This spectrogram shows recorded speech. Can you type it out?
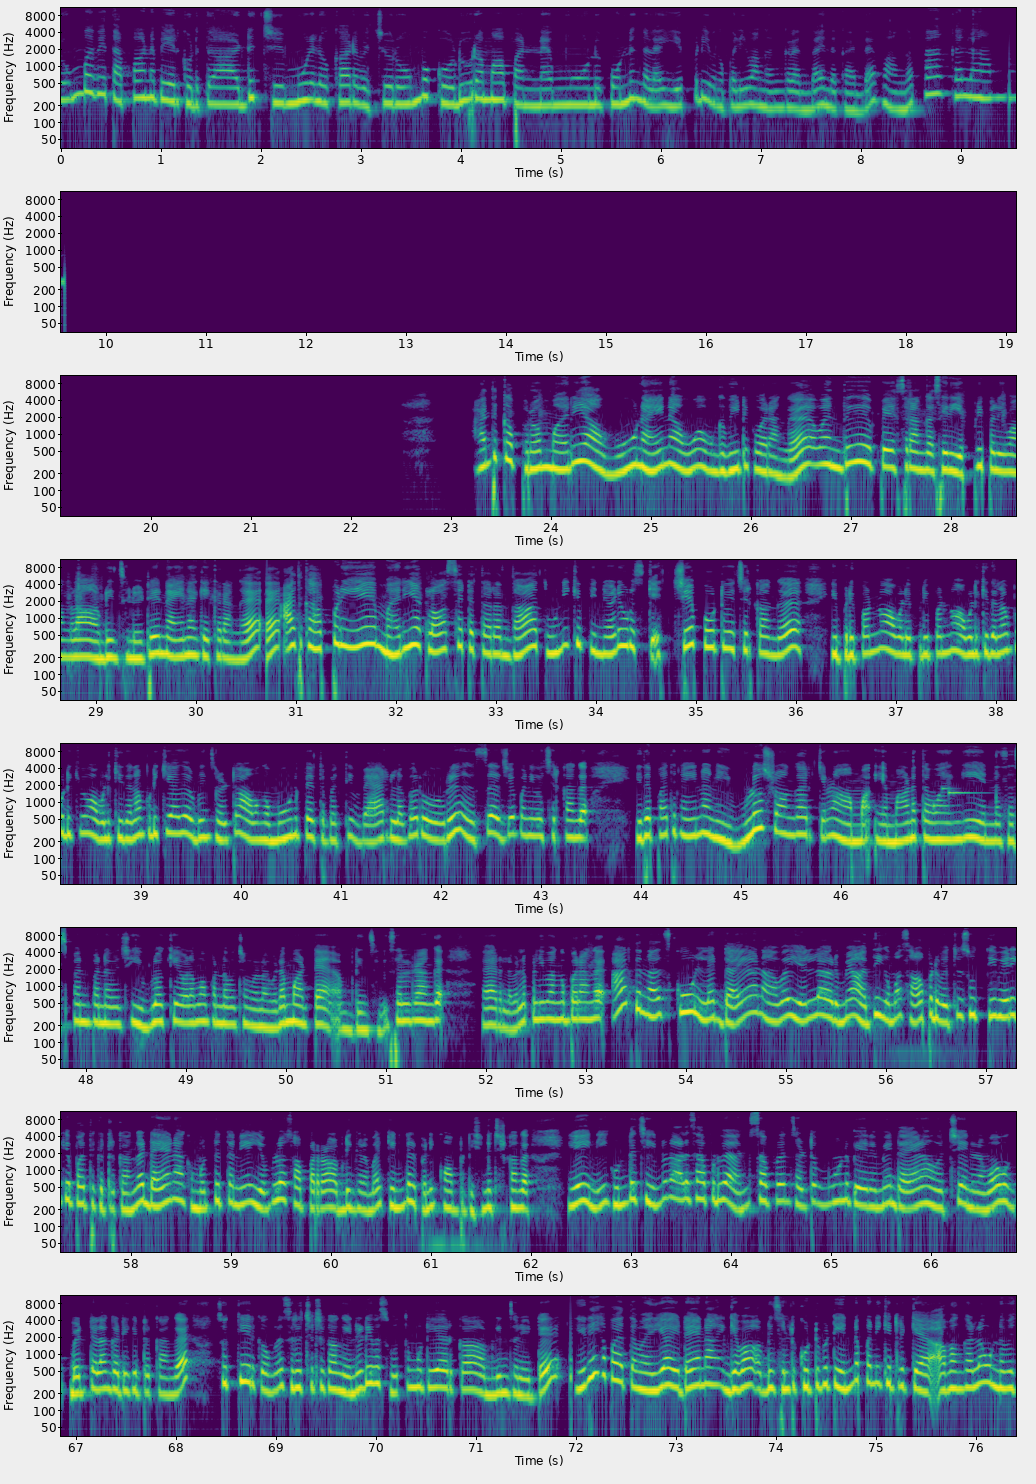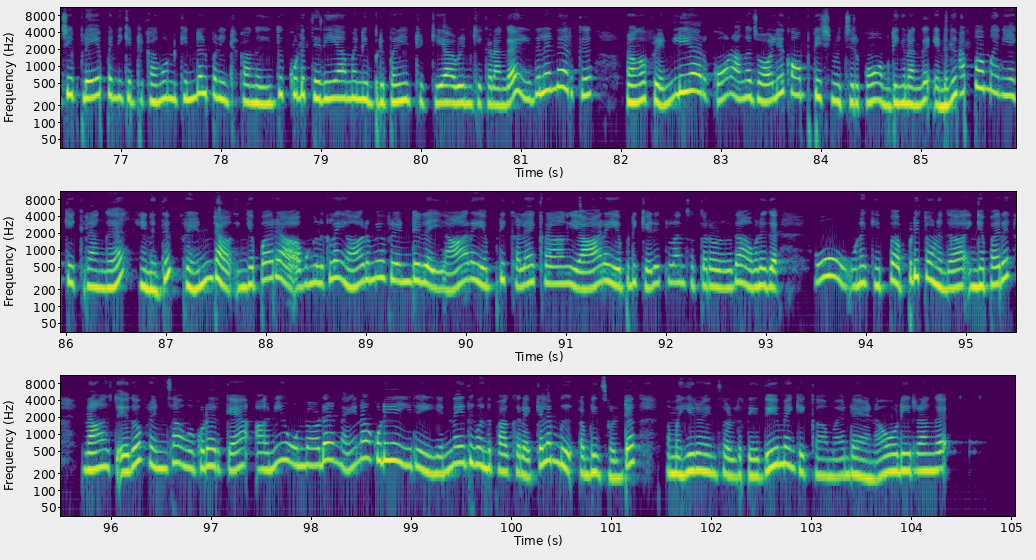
ரொம்பவே தப்பான பேர் கொடுத்து, அடித்து மூளையில் உட்கார வச்சு, ரொம்ப கொடூரமாக பண்ண மூணு பொண்ணுங்களை எப்படி இவங்க பழிவாங்கங்கிறது தான் இந்த கதை. வாங்க பார்க்கலாம். அதுக்கப்புறம் மரியாவும், நயனாவும் அவங்க வீட்டுக்கு வராங்க. வந்து பேசுறாங்க. சரி எப்படி பழிவாங்கலாம் அப்படின்னு சொல்லிட்டு நயனா கேட்குறாங்க. அதுக்கு அப்படியே மரியா கிளாசெட்டை திறந்தா, துணிக்கு பின்னாடி ஒரு ஸ்கெட்சே போட்டு வச்சிருக்காங்க. இப்படி பண்ணும், அவள் இப்படி பண்ணும், அவளுக்கு இதெல்லாம் பிடிக்கும், அவளுக்கு இதெல்லாம் பிடிக்காது அப்படின்னு சொல்லிட்டு அவங்க மூணு பேர்த்த பற்றி வேற லெவல் ஒரு ரிசர்ச்சே பண்ணி வச்சிருக்காங்க. இதை பார்த்து நயனா, "நீ இவ்வளோ ஸ்ட்ராங்காக இருக்கியேன்னா" ஆமாம் என் மானத்தை வாங்கி என்னை சஸ்பெண்ட் பண்ண வச்சு, இவ்வளோ கேவலமாக பண்ண வச்சவங்கள நான் விடமாட்டேன் அப்படின்னு சொல்லி சொல்கிறாங்க வேற லெவலில் பழி வாங்க போகிறாங்க இருக்காங்க அடுத்த நாள் ஸ்கூலில் டயானாவை எல்லாருமே அதிகமாக சாப்பிட வச்சு சுற்றி வேடிக்கை பார்த்துக்கிட்டு இருக்காங்க. டயானாக்கு மட்டும் தனியாக எவ்வளோ சாப்பிட்றா அப்படிங்கிற மாதிரி கிண்டல் பண்ணி காம்படிஷன் வச்சுருக்காங்க "ஏய் நீ குண்டச்சி இன்னும் நாலு சாப்பிடுவேன் அஞ்சு சாப்பிடுவேன்னு" சொல்லிட்டு மூணு பேருமே டயானா வச்சு என்னென்னவோ பெட்டெல்லாம் கட்டிக்கிட்டு இருக்காங்க. சுற்றி இருக்கவங்கள சிரிச்சிட்டு இருக்காங்க. "என்னடி இவ சோத்து இருக்கா" அப்படின்னு சொல்லிட்டு. இதைய பார்த்த மாதிரியா "டயானா இங்கே வா" அப்படின்னு சொல்லிட்டு கூட்டுப்பட்டு "என்ன பண்ணிக்கிட்டு இருக்க? அவங்கெல்லாம் உன்னை வச்சு ப்ளே பண்ணிக்கிட்டு இருக்காங்க. உன்ன கிண்டல் பண்ணிட்டு இருக்காங்க. இது கூட தெரியாமல் நீ இப்படி பண்ணிட்டு இருக்கியா? அப்படின்னு கேட்குறாங்க. இதில் என்ன இருக்குது நாங்கள் ஃப்ரெண்ட்லியாக இருக்கோம். ஓ நாங்கள் ஜாலியாக காம்படிஷன் வச்சுருக்கோம் அப்படிங்கிறாங்க. என்னது? அப்பா மரியா கேட்குறாங்க. என்னது ஃப்ரெண்டா? இங்கே பாரு அவங்களுக்கெல்லாம் யாருமே ஃப்ரெண்டு இல்லை யாரை எப்படி கலாய்க்கிறாங்க, யாரை எப்படி கெடுக்கலாம்னு சுத்துறவளுக தான் அவளுக. ஓ! உனக்கு இப்போ அப்படி தோணுதா? இங்கே பாரு நான் ஏதோ ஃப்ரெண்ட்ஸாக அவங்க கூட இருக்கேன். நீ உன்னோட நைனா கூடயே இரு. என்ன எதுக்கு வந்து பார்க்குற? கிளம்பு அப்படின்னு சொல்லிட்டு நம்ம ஹீரோயின் சொல்கிறது எதையுமே கேட்காம டயனா ஓடிடுறாங்க.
